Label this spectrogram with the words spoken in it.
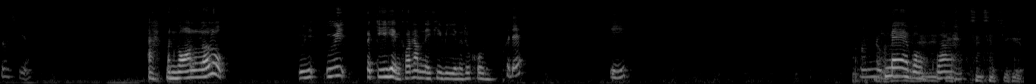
どうしよ อ่ะมันงอนแล้วลูกอุ้ยอุ้ยตะกี้เห็นเขาทำในทีวีนะทุกคน แม่บอกว่า 全然違うよ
